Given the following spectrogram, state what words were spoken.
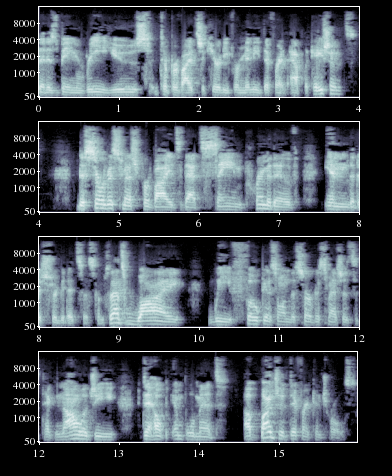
that is being reused to provide security for many different applications. The service mesh provides that same primitive in the distributed system. So that's why we focus on the service mesh as a technology to help implement a bunch of different controls.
